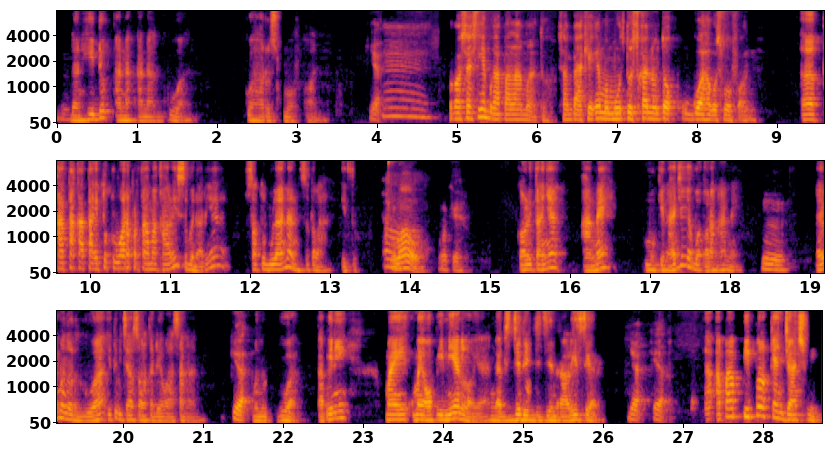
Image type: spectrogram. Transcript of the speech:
dan hidup anak-anak gua, gua harus move on. Ya. Hmm. Prosesnya berapa lama tuh sampai akhirnya memutuskan untuk gua harus move on? Eh, kata-kata uh, itu keluar pertama kali sebenarnya satu bulanan setelah itu. Oh. Wow, oke. Okay. Kalau ditanya aneh, mungkin aja buat orang aneh. Hmm. Tapi menurut gua itu bicara soal kedewasaan. Ya. Menurut gua. Tapi ini my my opinion loh ya, nggak bisa jadi generalisir. Ya, ya apa people can judge me.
